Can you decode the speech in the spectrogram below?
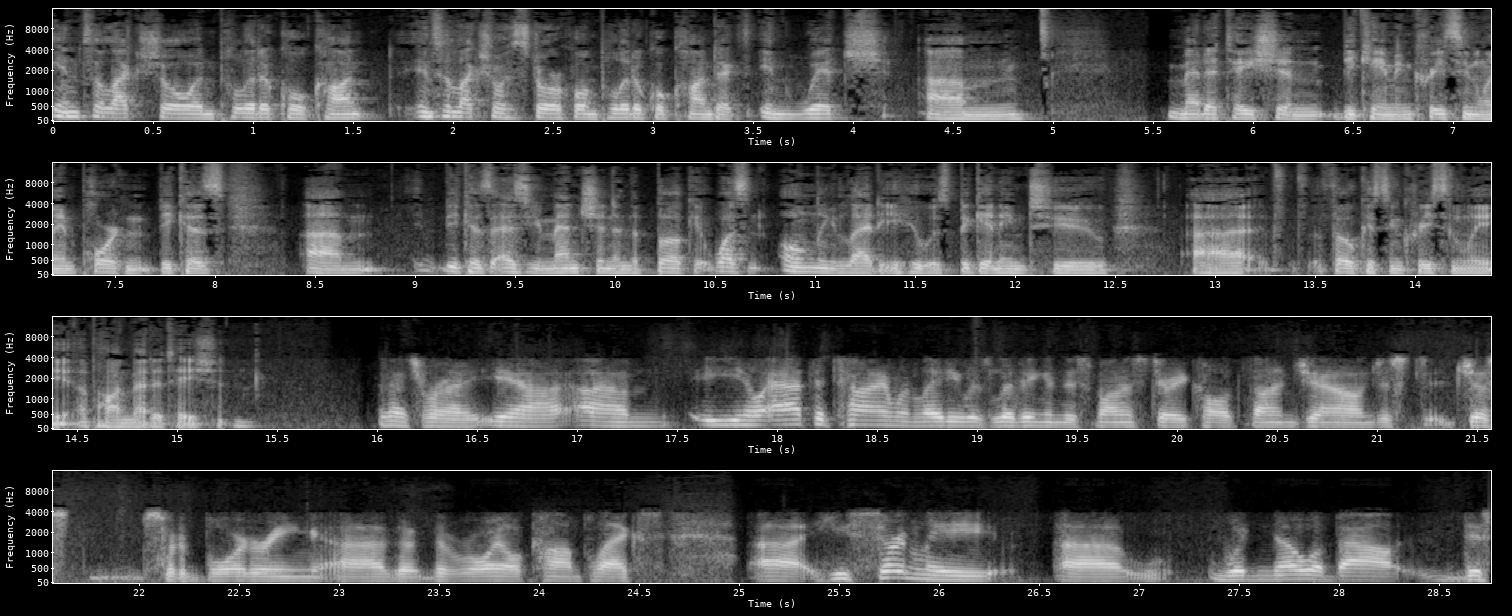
intellectual and political con- intellectual historical and political context in which um, meditation became increasingly important because um, because as you mentioned in the book it wasn't only Ledi who was beginning to uh, f- focus increasingly upon meditation that's right. Yeah. Um, you know, at the time when Ledi was living in this monastery called Sankyaung, just just sort of bordering uh, the the royal complex, uh, he certainly uh, would know about this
